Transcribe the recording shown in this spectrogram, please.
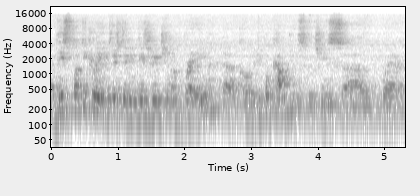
And he's particularly interested in this region of brain uh, called hippocampus, which is uh, where,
